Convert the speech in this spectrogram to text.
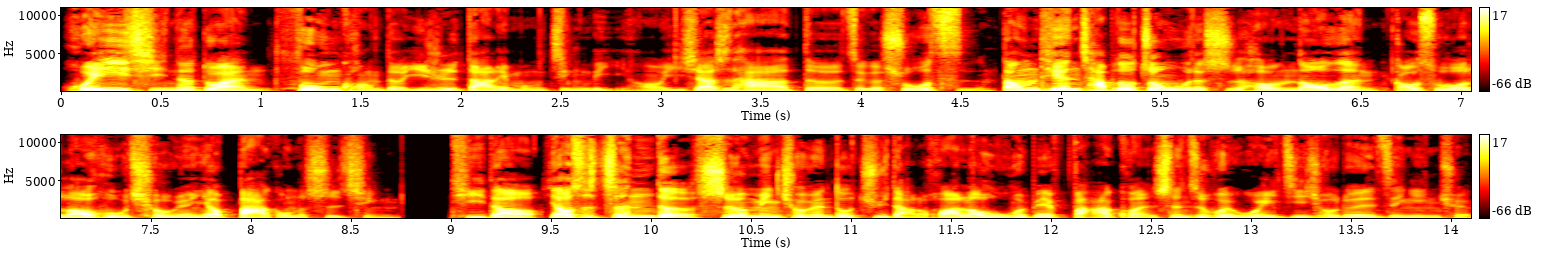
回忆起那段疯狂的一日大联盟经历。哦，以下是他的这个说辞：当天差不多中午的时候，Nolan 告诉我老虎球员要罢工的事情。提到，要是真的十二名球员都拒打的话，老虎会被罚款，甚至会危及球队的经营权。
